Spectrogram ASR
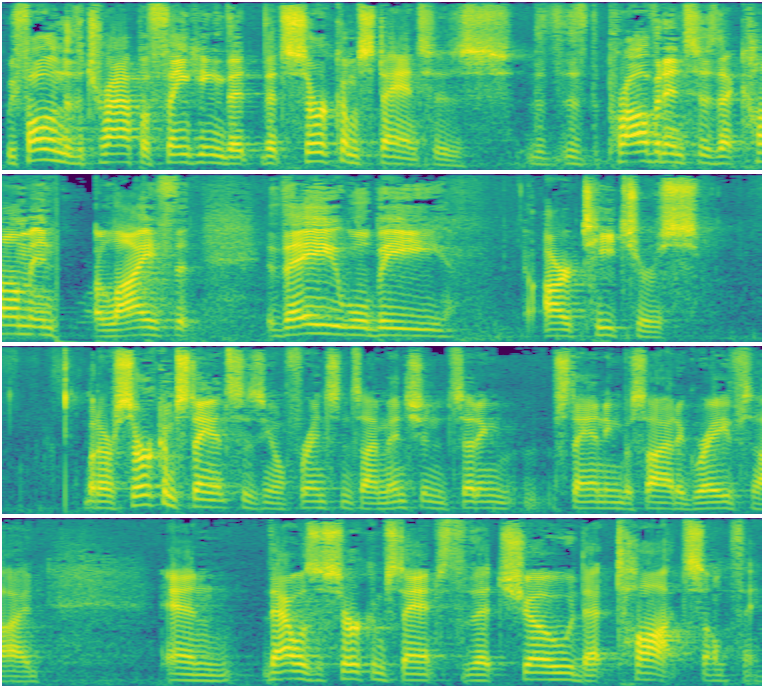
we fall into the trap of thinking that, that circumstances, the, the, the providences that come into our life, that they will be our teachers. But our circumstances, you know, for instance, I mentioned sitting, standing beside a graveside. And that was a circumstance that showed, that taught something.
